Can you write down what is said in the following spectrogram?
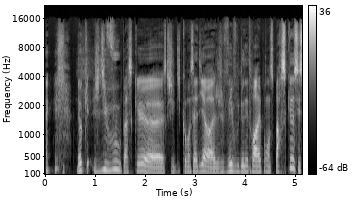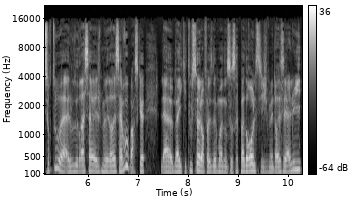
donc je dis vous parce que, euh, que j'ai commencé à dire euh, je vais vous donner trois réponses parce que c'est surtout euh, je, vous adresse à, m'adresse à vous parce que là euh, Mike est tout seul en face de moi donc ce serait pas drôle si je m'adressais à lui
